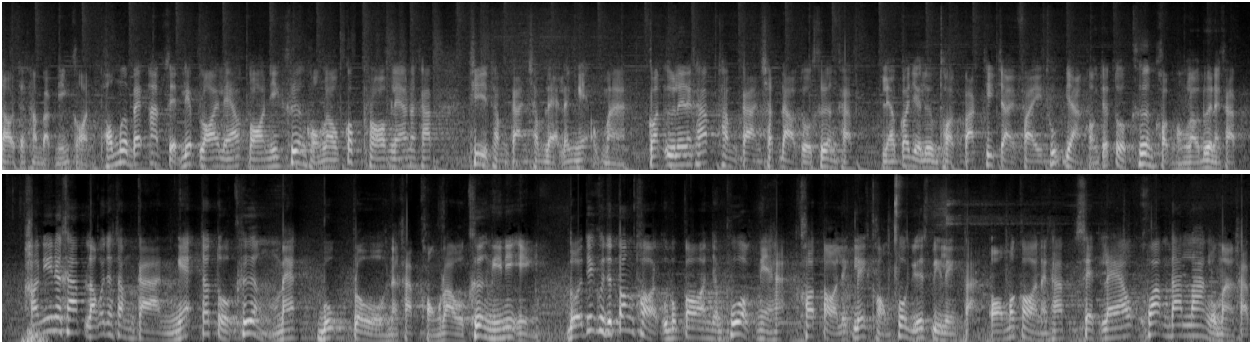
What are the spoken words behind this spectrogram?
เราจะทำแบบนี้ก่อนพอเมื่อแบ็กอัพเสร็จเรียบร้อยแล้ว ตอนนี้เครื่องของเราก็พร้อมแล้วนะครับ ที่จะทำการชำแหละและแงะออกมา ก่อนอื่นเลยนะครับทำการชัดดาวตัวเครื่องครับ แล้วก็อย่าลืมถอดปลั๊กที่จ่ายไฟทุกอย่างของเจ้าตัวเครื่องคอมของเราด้วยนะครับ คราวนี้นะครับเราก็จะทำการแงะเจ้าตัวเครื่อง MacBook Pro นะครับของเราเครื่องนี้นี่เอง โดยที่คุณจะต้องถอดอุปกรณ์อย่างพวกเนี่ยฮะข้อต่อเล็กๆของพวก USB เลงต่างออกมาก่อนนะครับ เสร็จแล้วคว่ำด้านล่างลงมาครับ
